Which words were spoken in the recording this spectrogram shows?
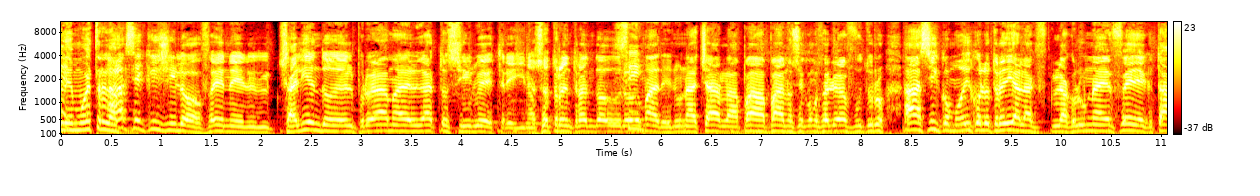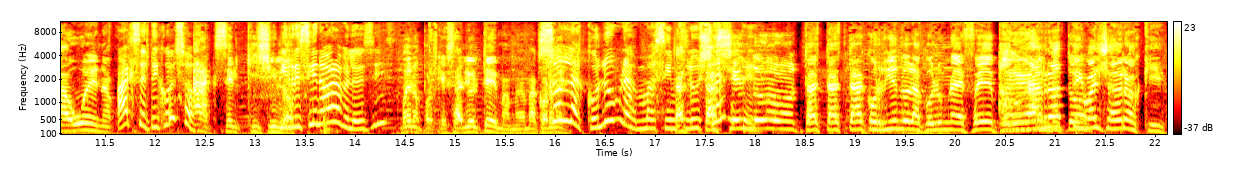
bueno. demuestra la. Axel Kishilov en el saliendo del programa del gato silvestre y nosotros entrando a Duro Sí. de Madre en una charla, pa, pa, no sé cómo salió el futuro. Ah, sí, como dijo el otro día la, la columna de Fede, que estaba buena. ¿Axel te dijo eso? Axel ¿Y Kishilov. recién ahora me lo decís? Bueno, porque salió el tema, me, me acordé. Son las columnas más Está, influyentes. está yendo, está, está- está corriendo la columna de Fede por un ámbito. Agarrate Iván Jadrowski.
